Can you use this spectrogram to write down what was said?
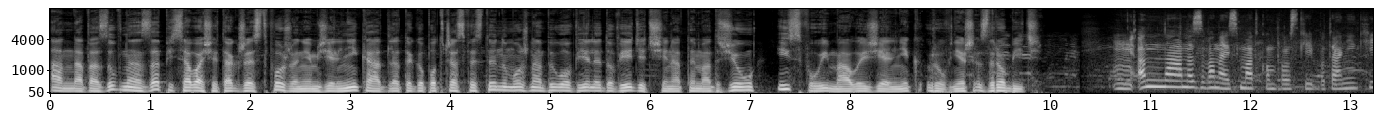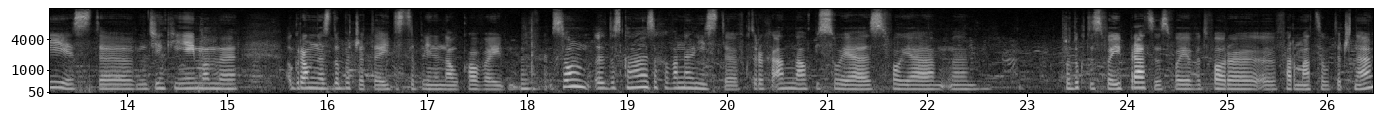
Anna Wazówna zapisała się także z tworzeniem zielnika, dlatego podczas festynu można było wiele dowiedzieć się na temat ziół i swój mały zielnik również zrobić. Mm, Anna nazywana jest matką polskiej botaniki. Jest, e, dzięki niej mamy ogromne zdobycze tej dyscypliny naukowej. Są e, doskonale zachowane listy, w których Anna opisuje swoje e, produkty swojej pracy, swoje wytwory e, farmaceutyczne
